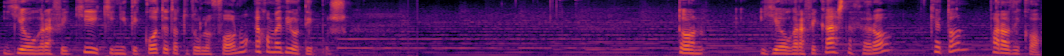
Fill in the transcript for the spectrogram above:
γεωγραφική κινητικότητα του δολοφόνου έχουμε δύο τύπους. Τον γεωγραφικά σταθερό και τον παροδικό.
